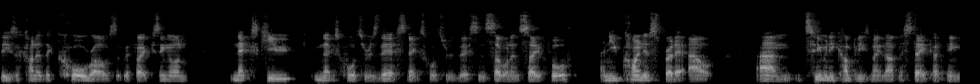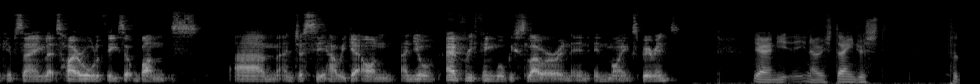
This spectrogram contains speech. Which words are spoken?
These are kind of the core roles that we're focusing on. Next Q, next quarter is this, next quarter is this, and so on and so forth. And you kind of spread it out. Um, too many companies make that mistake, I think, of saying let's hire all of these at once um, and just see how we get on. And your everything will be slower, in, in, in my experience. Yeah, and you, you know it's dangerous for,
